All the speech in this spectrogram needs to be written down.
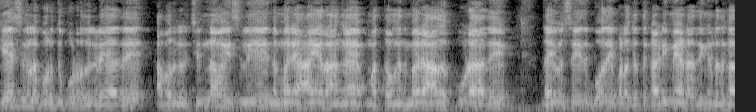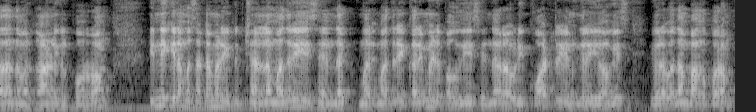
கேஸுகளை பொறுத்து போடுறது கிடையாது. அவர்கள் சின்ன வயசுலயே இந்த மாதிரி ஆயிறாங்க. மற்றவங்க இந்த மாதிரி ஆகக்கூடாது. தயவு செய்து போதை பழக்கத்துக்கு அடிமையாடாதுங்கிறதுக்காக தான் இந்த மாதிரி காணொலிகள் போடுறோம். இன்னைக்கு நம்ம சட்டமன்ற யூடியூப் சேனல்ல மதுரையை சேர்ந்த மதுரை கரிமேடு பகுதியை சேர்ந்த ரவுடி குவாட்ரி என்கிற யோகேஷ் இவரை தான் பார்க்க போறோம்.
